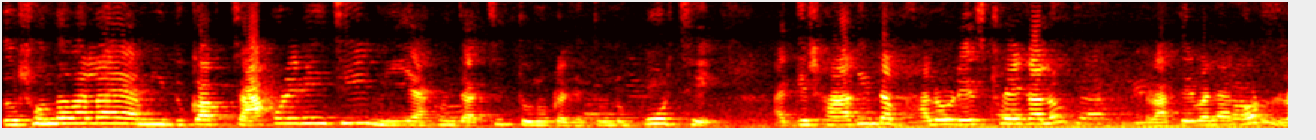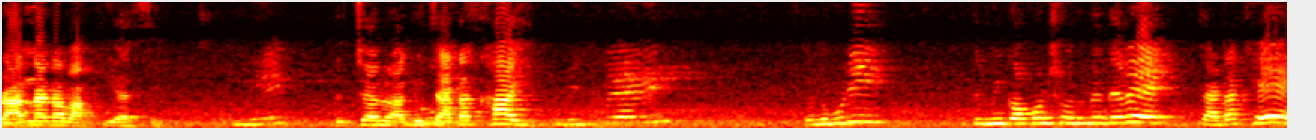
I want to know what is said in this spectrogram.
তো সন্ধ্যাবেলায় আমি দু কাপ চা করে নিয়েছি, নিয়ে এখন যাচ্ছি তনুর কাছে তনু পড়ছে। আজকে সারাদিনটা ভালো রেস্ট হয়ে গেল। রাতের বেলা এখন রান্নাটা বাকি আছে। তো চলো, আগে চাটা খাই। তনুবুড়ি তুমি কখন সন্ধে দেবে? চাটা খেয়ে?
